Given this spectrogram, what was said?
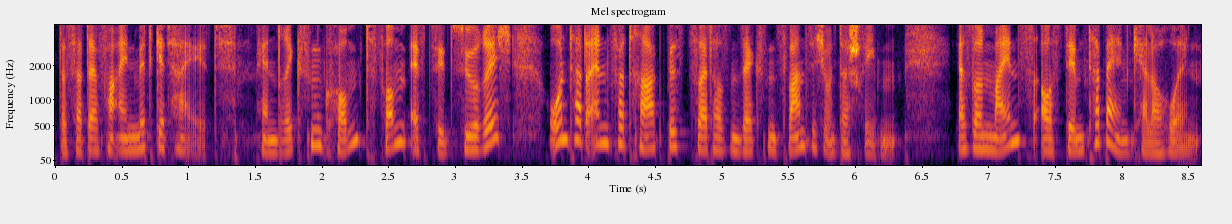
Das hat der Verein mitgeteilt. Hendriksen kommt vom FC Zürich und hat einen Vertrag bis 2026 unterschrieben. Er soll Mainz aus dem Tabellenkeller holen.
